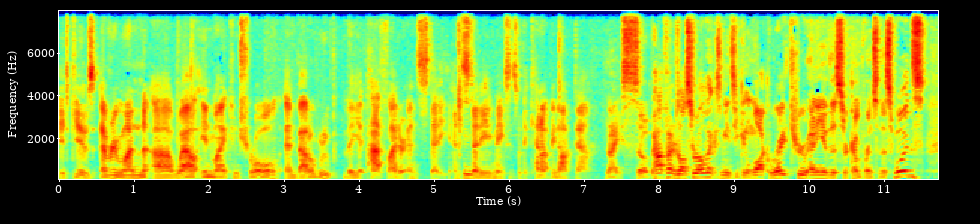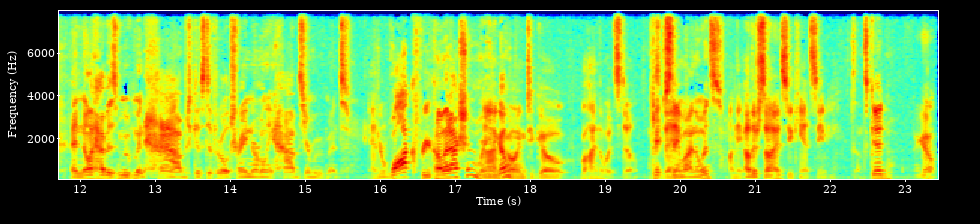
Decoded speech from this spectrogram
It gives everyone, uh, while in my control and battle group, they get Pathfinder and Steady. And Steady makes it so they cannot be knocked down. Nice. So Pathfinder is also relevant because it means you can walk right through any of the circumference of this woods and not have his movement halved because difficult terrain normally halves your movement. And your walk for your combat action, where are you I'm go? going to go behind the woods still. Okay, staying behind the woods. On the other side so you can't see me. Sounds good. There you go.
